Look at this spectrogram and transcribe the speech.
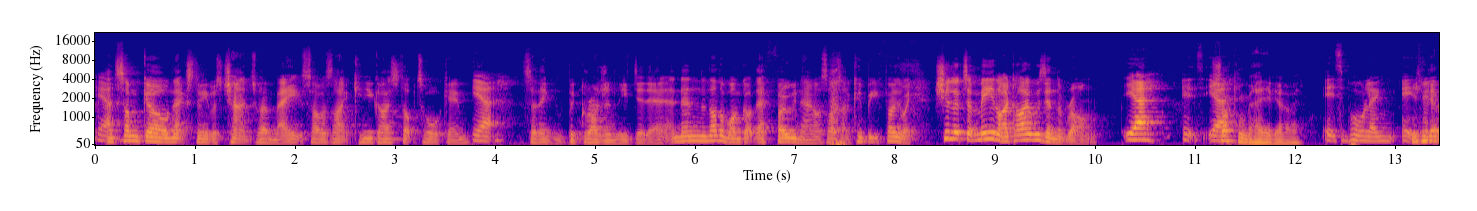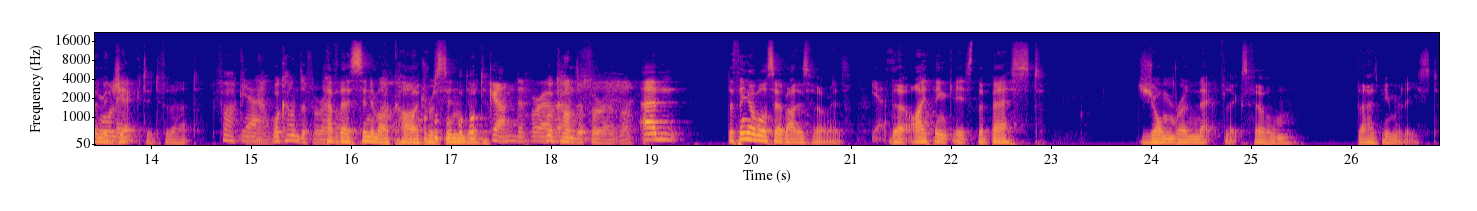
Yeah. and some girl next to me was chatting to her mate. So I was like, "Can you guys stop talking?" Yeah. So they begrudgingly did it, and then another one got their phone out. So I was like, "Could be phone away." She looked at me like I was in the wrong. Yeah. It's yeah. Shocking behaviour. It's appalling. It's You can get them appalling. ejected for that. Fucking Yeah. hell, Wakanda forever. Have their cinema card rescinded. Wakanda forever. Wakanda forever. Um. The thing I will say about this film is Yes. that I think it's the best genre Netflix film that has been released.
